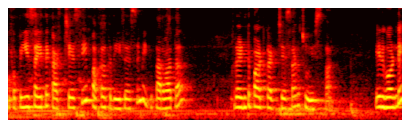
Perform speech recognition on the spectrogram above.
ఒక పీస్ అయితే కట్ చేసి పక్కకు తీసేసి మీకు తర్వాత ఫ్రంట్ పార్ట్ కట్ చేశాక చూపిస్తాను. ఇదిగోండి.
